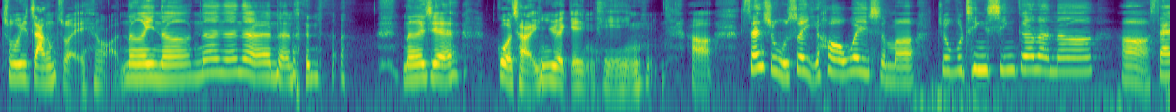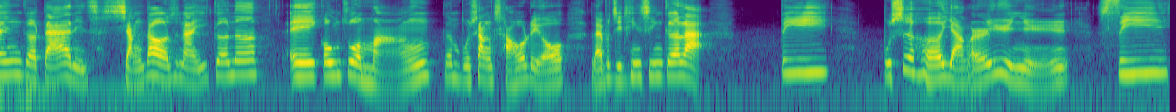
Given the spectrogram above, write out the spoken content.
出一张嘴哈，呢一呢呢呢呢呢呢呢一些过场音乐给你听。好，三十五岁以后为什么就不听新歌了呢？啊，三个答案，你想到的是哪一个呢？A 工作忙，跟不上潮流，来不及听新歌啦。B 不适合养儿育女。C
